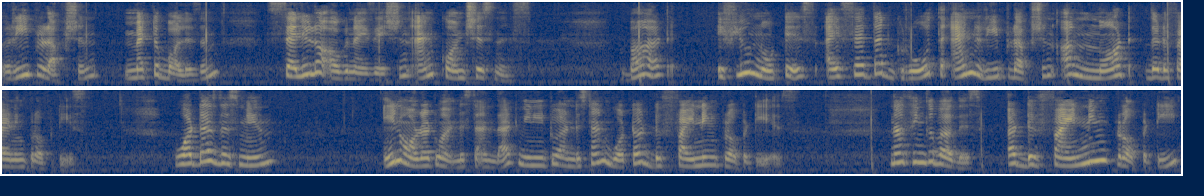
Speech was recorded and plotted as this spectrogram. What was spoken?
reproduction, metabolism, cellular organization and consciousness. But if you notice, I said that growth and reproduction are not the defining properties. What does this mean? In order to understand that, we need to understand what a defining property is. Now think about this. A defining property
